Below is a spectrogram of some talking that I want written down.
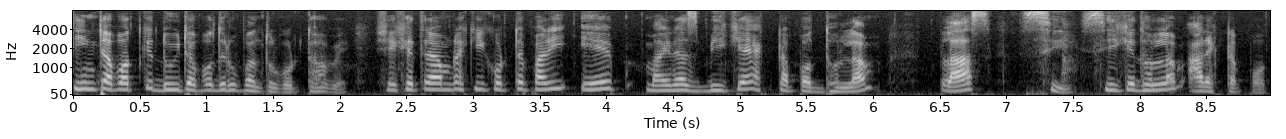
তিনটা পদকে দুইটা পদে রূপান্তর করতে হবে। সেক্ষেত্রে আমরা কি করতে পারি? এ মাইনাস বিকে একটা পদ ধরলাম প্লাস সি সিকে ধরলাম আর একটা পদ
